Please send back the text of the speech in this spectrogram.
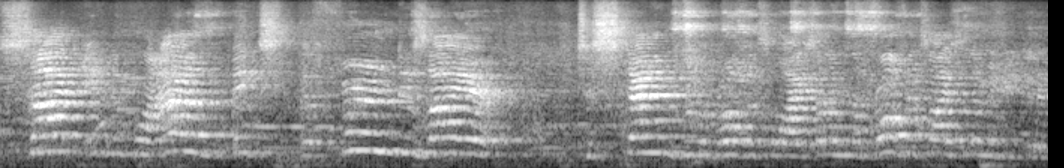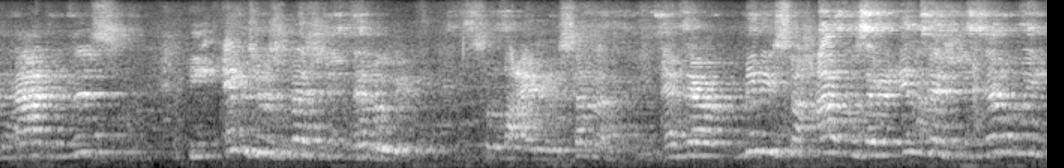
Sa'd ibn Mu'adh makes the firm desire to stand for the Prophet The Prophet if you can imagine this, he enters Masjid Nabawi. and there are many Sahabas that are in Masjid Nabawi,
